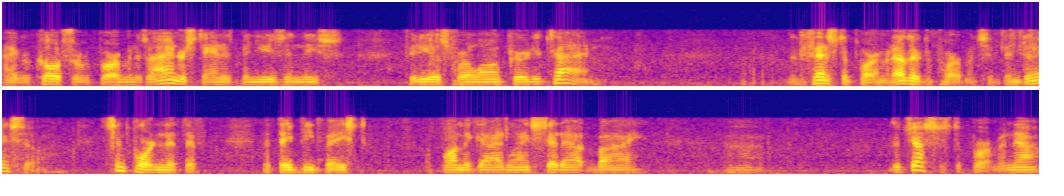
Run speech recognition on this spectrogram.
Agricultural Department, as I understand, has been using these videos for a long period of time. The Defense Department, other departments have been doing so. It's important that, the, that they be based upon the guidelines set out by uh, the Justice Department. Now,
